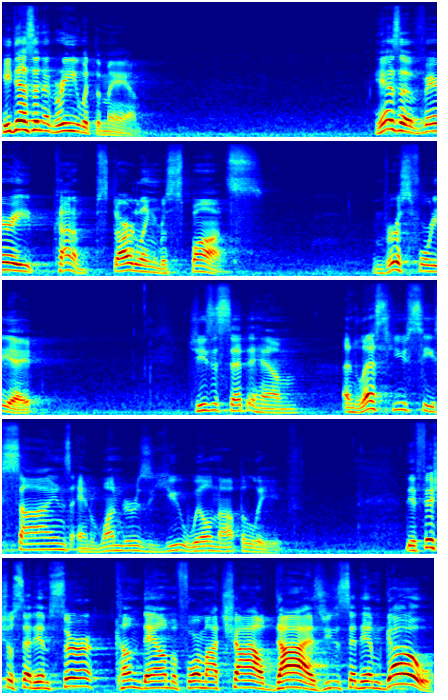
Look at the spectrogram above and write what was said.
He doesn't agree with the man. He has a very kind of startling response. In verse 48, Jesus said to him, Unless you see signs and wonders, you will not believe. The official said to him, Sir, come down before my child dies. Jesus said to him, Go.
